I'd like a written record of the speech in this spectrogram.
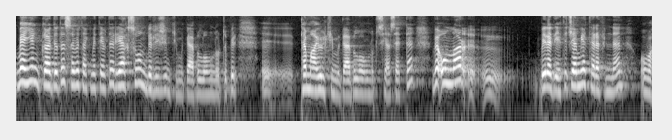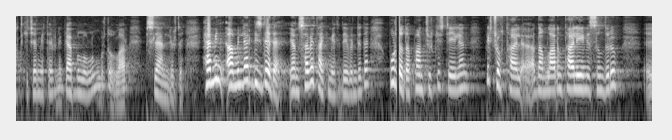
müəyyən qaydada Sovet hakimiyyətindən reaksion bir rejim kimi qəbul olunurdu, bir e, təmayül kimi qəbul olunurdu siyasətdə və onlar e, belə deyək də cəmiyyət tərəfindən o vaxtki cəmiyyət tərəfindən qəbul olunmurdu, onlar pislənilirdi. Həmin amillər bizdə də, yəni Sovet hakimiyyəti dövründə də burada da pantürkist deyilən bir çox adamların taleyini sındırıb ə,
